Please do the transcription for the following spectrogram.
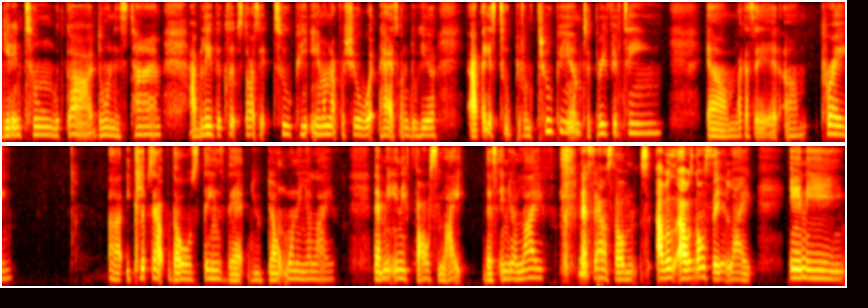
get in tune with God during this time. I believe the eclipse starts at 2 p.m. I'm not for sure what how it's going to do here. I think it's 2 from 2 p.m. to 3:15. Um, like I said, um, pray, uh, eclipse out those things that you don't want in your life. That mean any false light that's in your life. That sounds so. I was I was gonna say it like any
